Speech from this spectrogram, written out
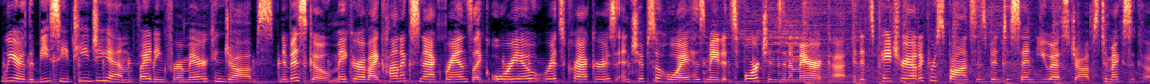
We are the BCTGM fighting for American jobs. Nabisco, maker of iconic snack brands like Oreo, Ritz Crackers, and Chips Ahoy, has made its fortunes in America, and its patriotic response has been to send U.S. jobs to Mexico.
